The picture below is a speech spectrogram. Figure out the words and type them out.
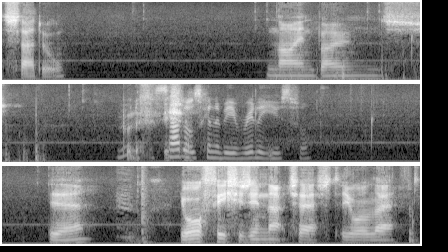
a saddle, nine bones. The Mm. Saddle's gonna be really useful. Yeah. Your fish is in that chest to your left.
